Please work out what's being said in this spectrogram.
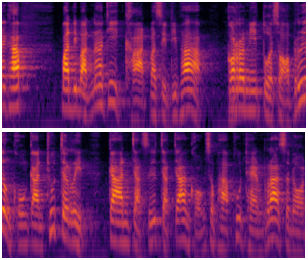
นะครับ ปฏิบัติหน้าที่ขาดประสิทธิภาพ กรณีตรวจสอบเรื่องโครงการทุจริต การจัดซื้อจัดจ้างของสภาผู้แทนราษฎร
